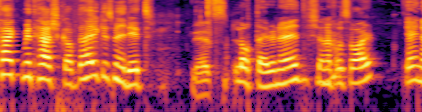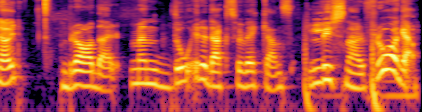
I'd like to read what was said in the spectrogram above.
tack mitt herrskap, det här gick ju smidigt. Yes. Lotta, är du nöjd? Känner du fått svar? Jag är nöjd. Bra där, men då är det dags för veckans lyssnarfråga.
